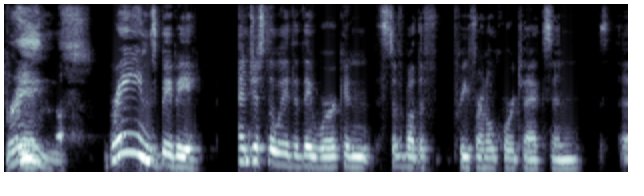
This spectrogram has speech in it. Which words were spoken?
Brains. Brains, baby. And just the way that they work and stuff about the prefrontal cortex and uh,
